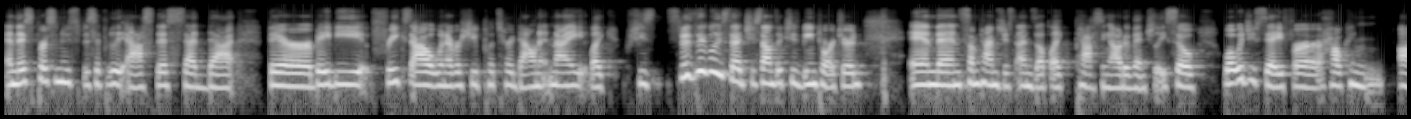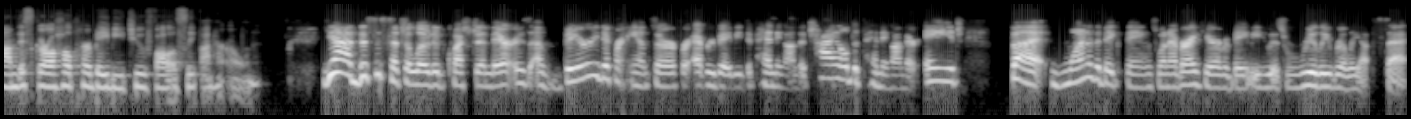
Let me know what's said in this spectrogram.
And this person who specifically asked this said that their baby freaks out whenever she puts her down at night. Like she specifically said, she sounds like she's being tortured and then sometimes just ends up like passing out eventually. So, what would you say for how can um, this girl help her baby to fall asleep on her own? Yeah, this is such a loaded question. There is a very different answer for every baby, depending on the child, depending on their age. But one of the big things, whenever I hear of a baby who is really, really upset,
